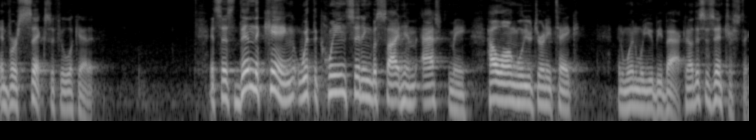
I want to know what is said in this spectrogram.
in verse 6 if you look at it. It says, Then the king, with the queen sitting beside him, asked me, How long will your journey take, and when will you be back? Now, this is interesting.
